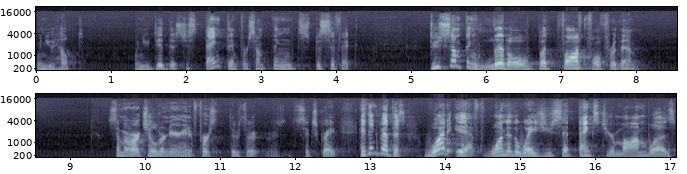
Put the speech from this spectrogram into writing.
when you helped when you did this. Just thank them for something specific. Do something little but thoughtful for them. Some of our children are here in first through sixth grade. Hey, think about this. What if one of the ways you said thanks to your mom was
